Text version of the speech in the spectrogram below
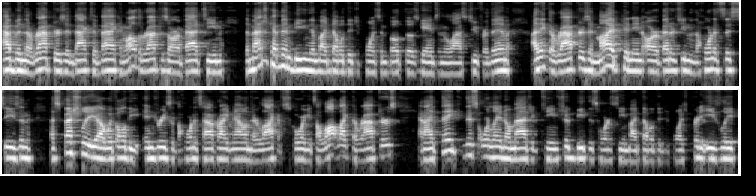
have been the Raptors in back to back. And while the Raptors are a bad team, The Magic have been beating them by double digit points in both those games in the last two for them. I think the Raptors, in my opinion, are a better team than the Hornets this season, especially uh, with all the injuries that the Hornets have right now and their lack of scoring. It's a lot like the Raptors. And I think this Orlando Magic team should beat this Hornets team by double digit points pretty easily.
